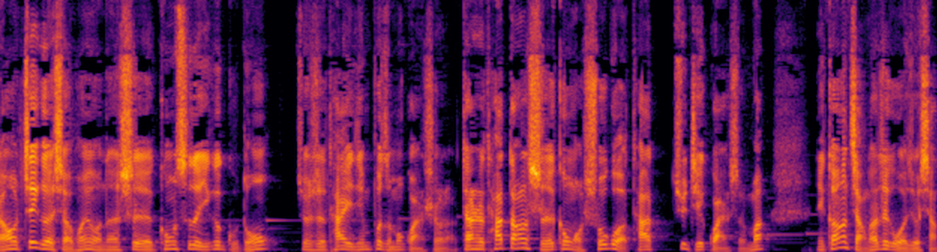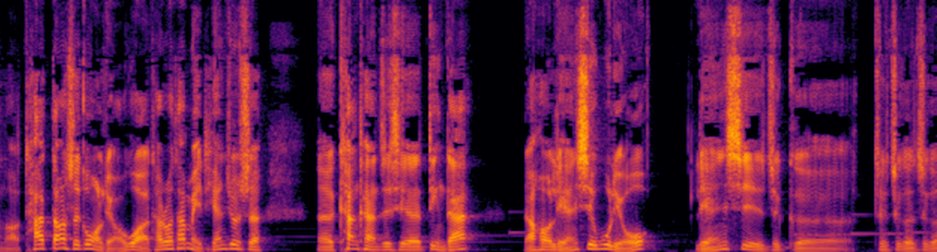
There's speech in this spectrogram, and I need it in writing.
然后这个小朋友呢是公司的一个股东，就是他已经不怎么管事了。但是他当时跟我说过，他具体管什么？你刚刚讲到这个，我就想到他当时跟我聊过，他说他每天就是，呃，看看这些订单，然后联系物流，联系这个这这个这个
